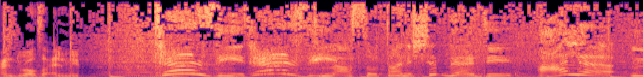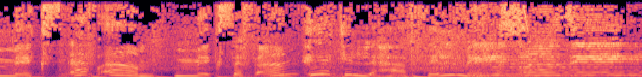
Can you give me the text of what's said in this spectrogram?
عند وضع الميزانية ترانزيت, ترانزيت. مع سلطان الشدادي على Mix FM. Mix FM هي كلها في ال mix. ترانزيت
